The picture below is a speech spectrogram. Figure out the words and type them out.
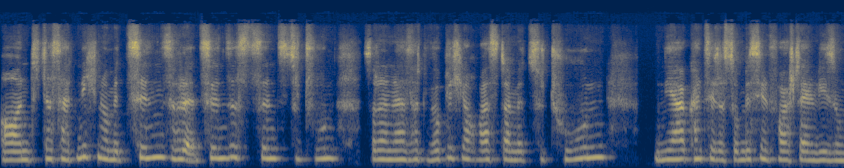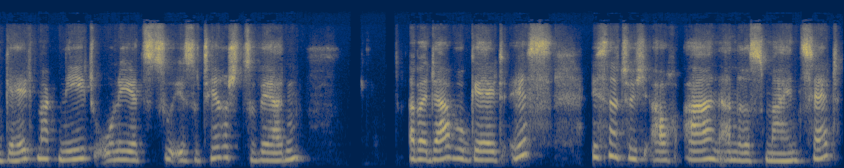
Und das hat nicht nur mit Zins oder Zinseszins zu tun, sondern das hat wirklich auch was damit zu tun. Ja, kannst du dir das so ein bisschen vorstellen wie so ein Geldmagnet, ohne jetzt zu esoterisch zu werden aber da, wo Geld ist, ist natürlich auch A, ein anderes Mindset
